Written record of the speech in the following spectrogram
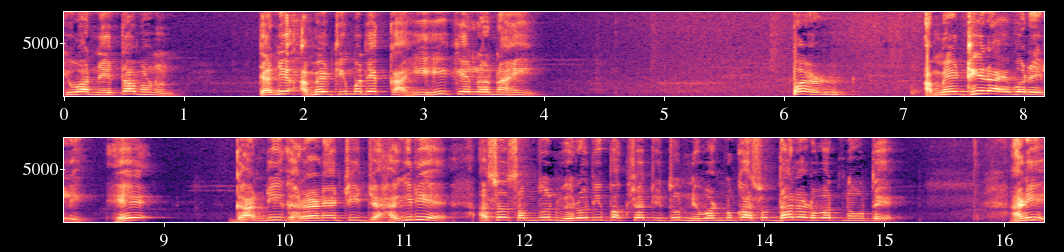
किंवा नेता म्हणून त्यांनी अमेठीमध्ये काहीही केलं नाही. पण अमेठी रायबरेली हे गांधी घराण्याची जहागिरी आहे. असं समजून विरोधी पक्ष तिथून निवडणुकासुद्धा लढवत नव्हते. आणि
